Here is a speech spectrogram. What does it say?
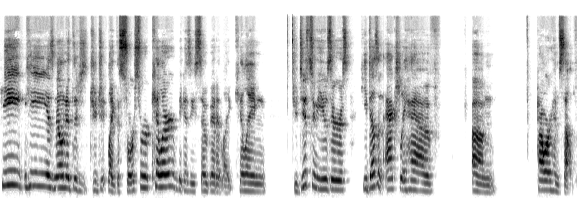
he he is known as the juju- like the sorcerer killer because he's so good at like killing jujutsu users. He doesn't actually have um power himself.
